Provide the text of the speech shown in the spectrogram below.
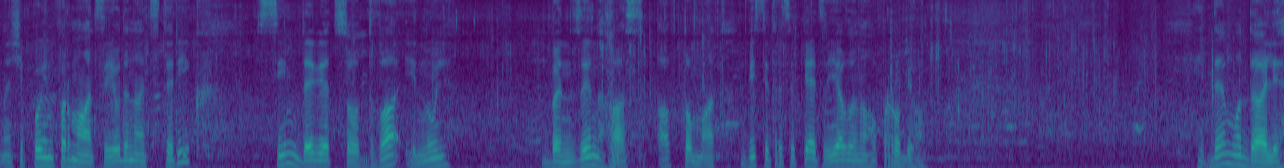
Значить, по інформації 11 рік, 7902 і 0 бензин, газ, автомат. 235 заявленого пробігу. Йдемо далі.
